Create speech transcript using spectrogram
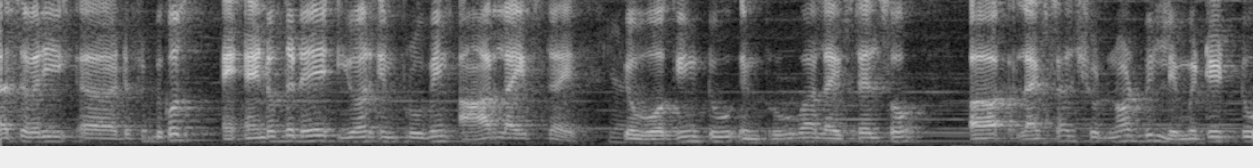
That's a very uh, different because end of the day you are improving our lifestyle. Yeah. You're working to improve our lifestyle. So uh, lifestyle should not be limited to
